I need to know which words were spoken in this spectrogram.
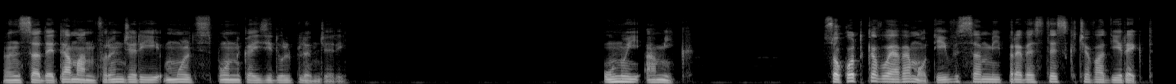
însă de teama înfrângerii mulți spun că-i zidul plângerii. Unui amic Socot că voi avea motiv să-mi prevestesc ceva direct.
